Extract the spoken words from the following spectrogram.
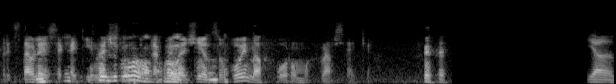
Представляю себе, какие начнут, какой начнется бой на форумах на всяких. Я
